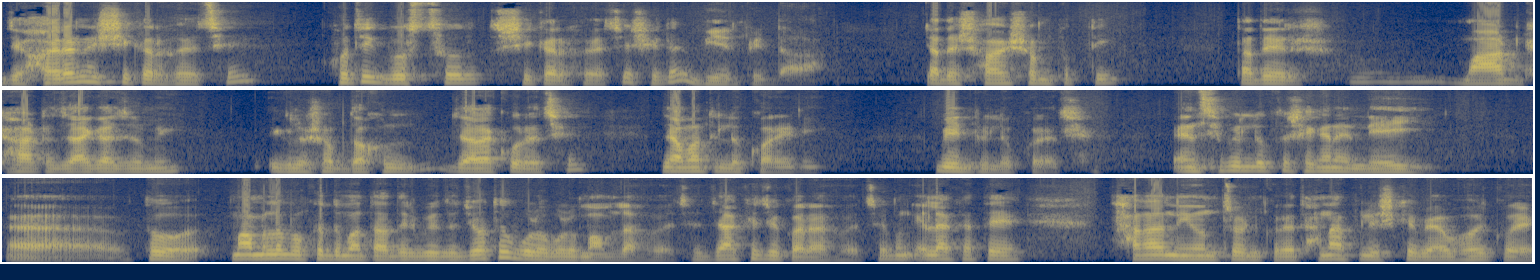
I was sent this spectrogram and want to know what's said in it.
যে হয়রানির শিকার হয়েছে ক্ষতিগ্রস্ত শিকার হয়েছে, সেটা বিএনপির দেওয়া। তাদের সহায় সম্পত্তি, তাদের মাঠ, ঘাট, জায়গা, জমি, এগুলো সব দখল যারা করেছে, জামাতের লোক করেনি, বিএনপির লোক করেছে। এনসিপির লোক তো সেখানে নেই। তো মামলা মোকদ্দমা তাদের বিরুদ্ধে যত বড় বড় মামলা হয়েছে, যা কিছু করা হয়েছে এবং এলাকাতে থানা নিয়ন্ত্রণ করে, থানা পুলিশকে ব্যবহার করে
